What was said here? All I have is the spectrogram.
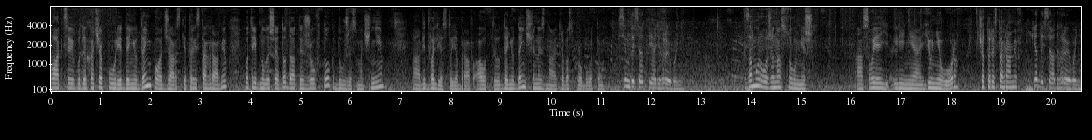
В акції буде хачапурі день у день по-аджарськи 300 грамів. Потрібно лише додати жовток, дуже смачні. Від Валєсту я брав, а от день у день ще не знаю, треба спробувати. 75 гривень. Заморожена суміш. А своя лінія Юніор 400 грамів 50 гривень.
